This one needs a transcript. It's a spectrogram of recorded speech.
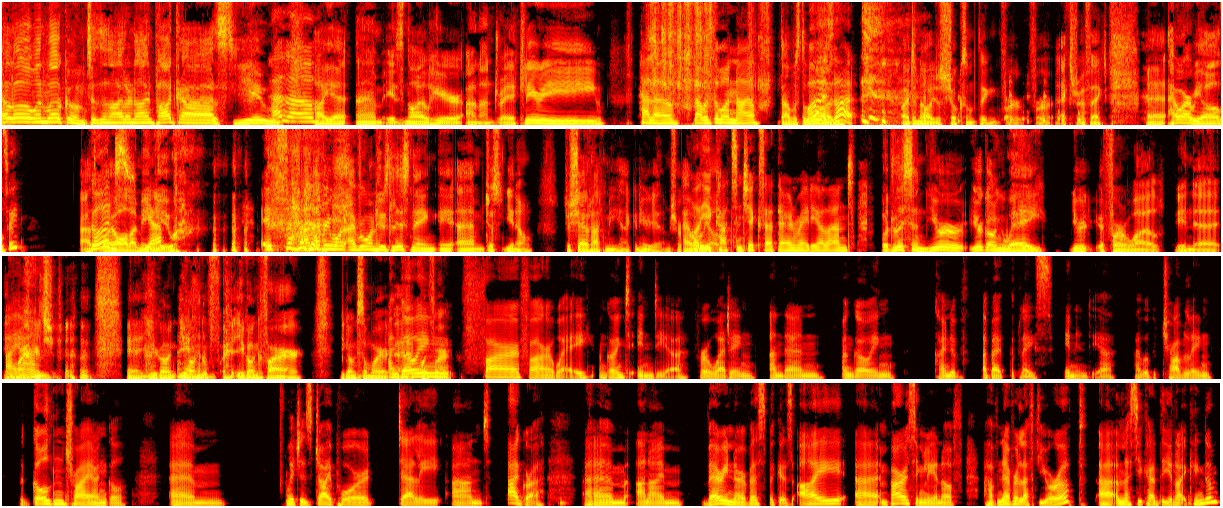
Hello and welcome to the Nialler9 podcast. You. Hello. Hiya. Um, it's Niall here and Andrea Cleary. Hello. That was the one, Niall. That was the What one. is that? I don't know. I just shook something for for extra effect. Uh, how are we all? Sweet. As Good. by all, I mean Yeah. you It's and everyone. Everyone who's listening, eh, um, just you know, just shout at me. I can hear you. I'm sure. How all are you all? cats and chicks out there in Radio Land. But listen, you're you're going away. You're for a while in uh, in I. March. uh, you're going. You're going. You're going far. You're going somewhere. I'm uh, going quite far. far, far away. I'm going to India for a wedding, and then I'm going kind of about the place in India. I will be traveling the Golden Triangle, um, which is Jaipur, Delhi, and Agra. Um, and I'm very nervous because I, uh, embarrassingly enough, have never left Europe uh, unless you count the United Kingdom.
